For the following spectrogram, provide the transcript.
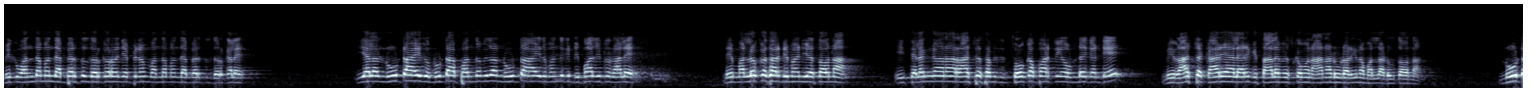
మీకు వంద మంది అభ్యర్థులు దొరకరు అని చెప్పినాం వంద మంది అభ్యర్థులు దొరకలే. ఇవాళ నూట ఐదు నూట పంతొమ్మిదిలో నూట ఐదు మందికి డిపాజిట్లు రాలే. నేను మళ్ళొక్కసారి డిమాండ్ చేస్తా ఉన్నా ఈ తెలంగాణ రాష్ట్ర సమితి తోక పార్టీగా ఉండే కంటే మీ రాష్ట్ర కార్యాలయానికి తాళం వేసుకోమని ఆనాడు కూడా అడిగినా మళ్ళీ అడుగుతా ఉన్నా. నూట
